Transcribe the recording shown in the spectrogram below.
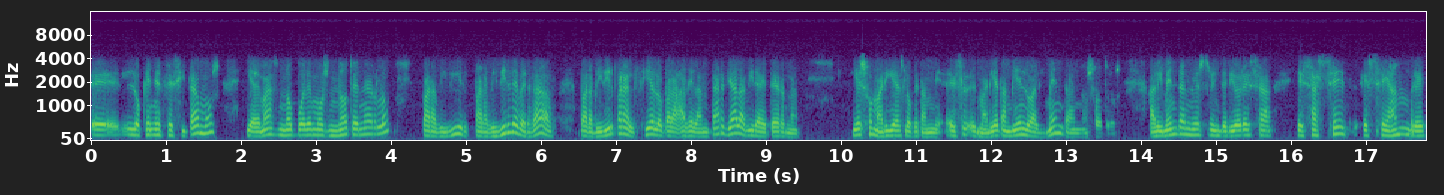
eh, lo que necesitamos y además no podemos no tenerlo para vivir, para vivir de verdad, para vivir para el cielo, para adelantar ya la vida eterna. Y eso María es lo que también es, María también lo alimenta en nosotros. Alimenta en nuestro interior esa esa sed, ese hambre,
